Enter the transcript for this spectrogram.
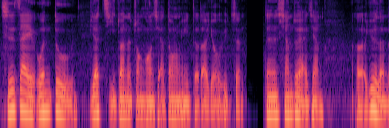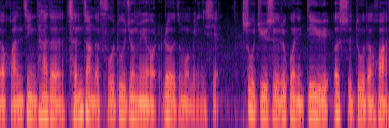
其实，在温度比较极端的状况下，都容易得到忧郁症。但是相对来讲，呃，越冷的环境，它的成长的幅度就没有热这么明显。数据是，如果你低于二十度的话，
